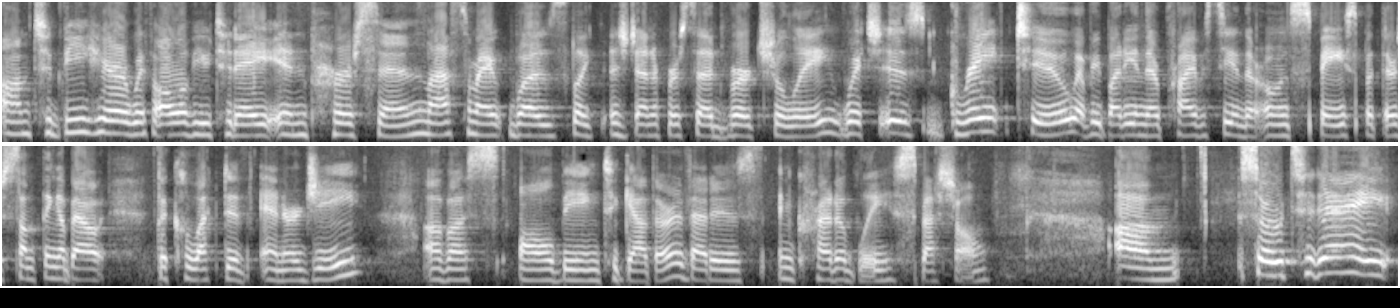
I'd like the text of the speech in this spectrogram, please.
um, to be here with all of you today in person. Last time I was, like as Jennifer said, virtually, which is great too, everybody in their privacy in their own space, but there's something about the collective energy of us all being together that is incredibly special. Um, so today,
